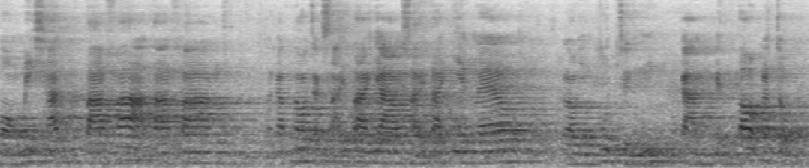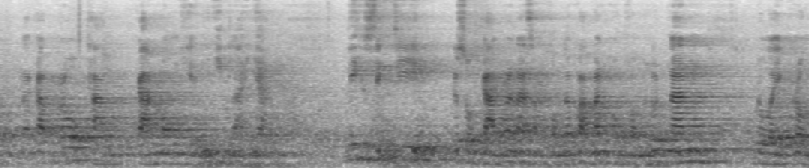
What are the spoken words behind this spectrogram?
มองไม่ชัดตาฝ้าตาฟางนะครับนอกจากสายตายาวสายตาเอียงแล้ว เรายังพูดถึงการเป็นต้อกระจกนะครับโรคทางการมองเห็นอีกหลายอย่าง นี่คือสิ่งที่กระทรวงการพัฒนาสังคมและความมั่นคงของมนุษย์นั้น โดยกรม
